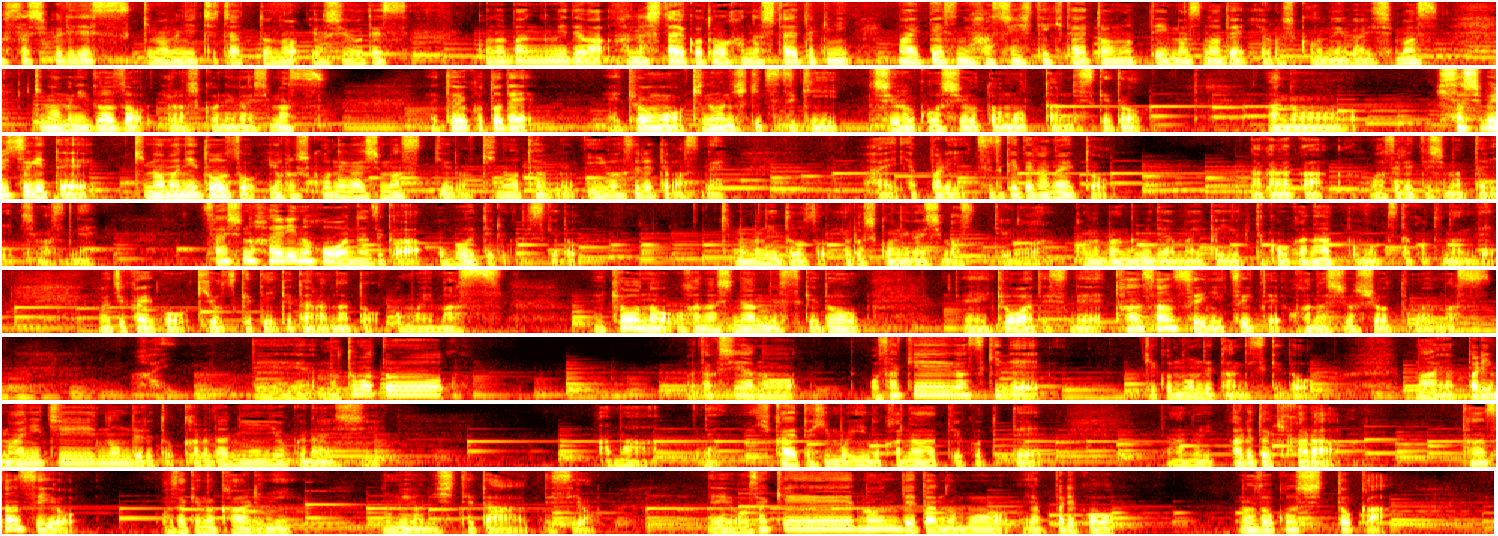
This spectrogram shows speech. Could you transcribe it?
お久しぶりです。気ままにチャチャットのよしおです。この番組では話したいことを話したい時にマイペースに発信していきたいと思っていますのでよろしくお願いします。気ままにどうぞよろしくお願いします。えということでえ今日も昨日に引き続き収録をしようと思ったんですけどあの久しぶりすぎて気ままにどうぞよろしくお願いしますっていうのを昨日多分言い忘れてますね。はいやっぱり続けていかないとなかなか忘れてしまったりしますね。最初の入りの方はなぜか覚えてるんですけど気ままにどうぞよろしくお願いしますっていうのはこの番組では毎回言ってこうかなと思ってたことなんで、まあ、次回以降気をつけていけたらなと思います。え今日のお話なんですけど、えー、今日はですね炭酸水についてお話をしようと思います。はい。でもともと私あのお酒が好きで結構飲んでたんですけどまあやっぱり毎日飲んでると体に良くないしあまあね控えた日もいいのかなっていうことであのある時から炭酸水をお酒の代わりに飲むようにしてたんですよ。でお酒飲んでたのもやっぱりこう喉越しとか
